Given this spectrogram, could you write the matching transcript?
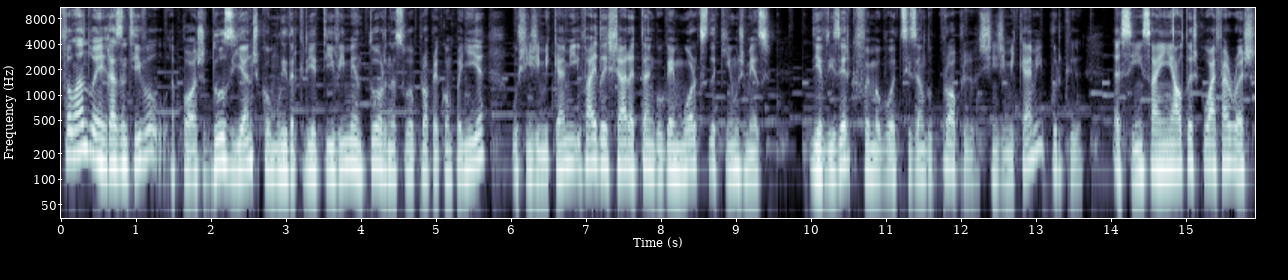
Falando em Resident Evil, após 12 anos como líder criativo e mentor na sua própria companhia, o Shinji Mikami vai deixar a Tango Gameworks daqui a uns meses. Devo dizer que foi uma boa decisão do próprio Shinji Mikami, porque assim saem altas com o Wi-Fi Rush.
